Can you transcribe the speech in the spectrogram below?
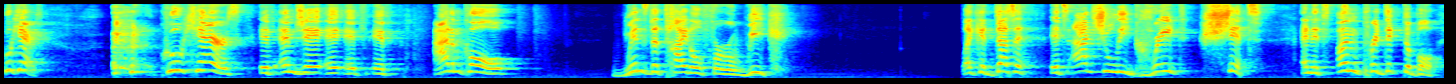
Who cares? who cares if MJ, if, if Adam Cole wins the title for a week like it doesn't, it's actually great shit and it's unpredictable.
